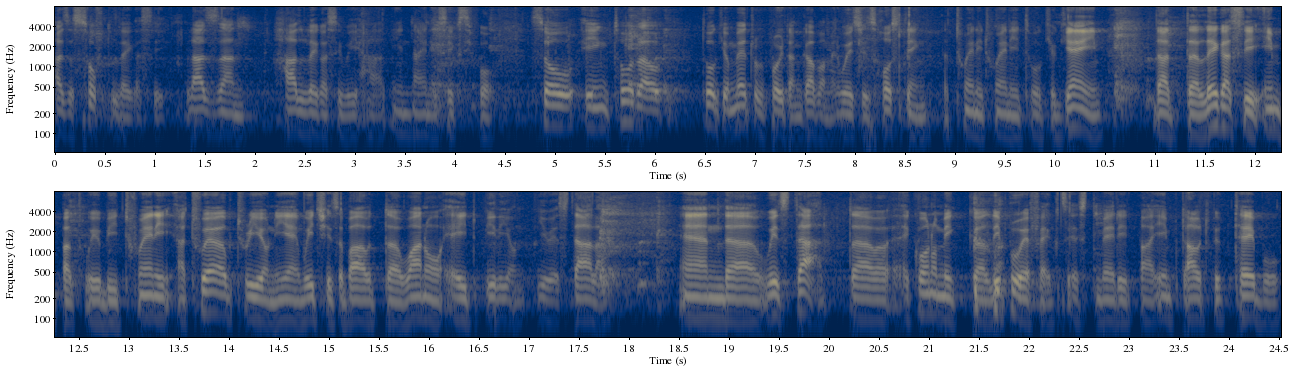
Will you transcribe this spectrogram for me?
as a soft legacy, rather than hard legacy we had in 1964. So in total, Tokyo Metropolitan Government, which is hosting the 2020 Tokyo Game, that the legacy impact will be 20, uh, 12 trillion yen, which is about uh, 108 billion US dollar. And uh, with that, uh, economic uh, ripple effects estimated by input-output table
